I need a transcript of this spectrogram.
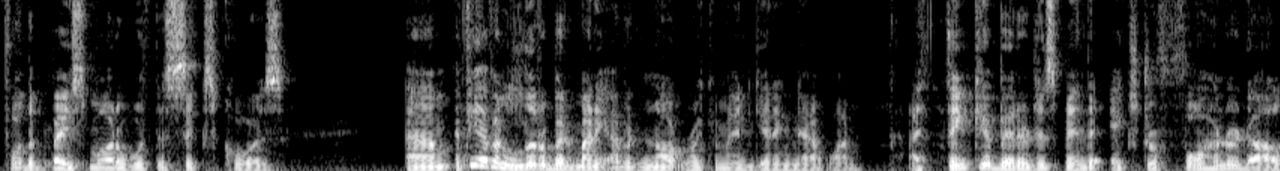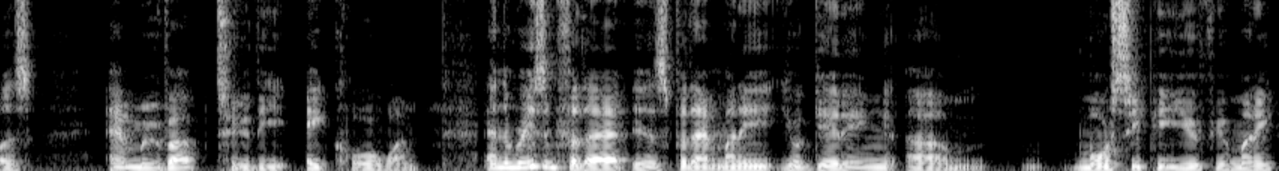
for the base model with the six cores. Um, if you have a little bit of money, I would not recommend getting that one. I think you're better to spend the extra $400 and move up to the 8 core one. And the reason for that is for that money, you're getting um, more CPU for your money,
